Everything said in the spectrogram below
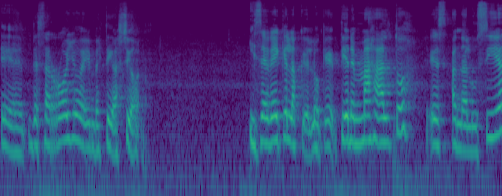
eh, desarrollo e investigación. y se ve que lo que, lo que tienen más alto es Andalucía,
